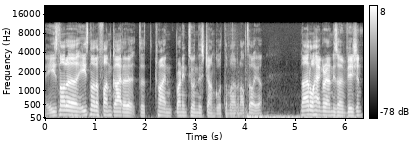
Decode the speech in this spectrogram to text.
He's not a he's not a fun guy to, to try and run into in this jungle at the moment, I'll tell you. Nine will hang around his own vision.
